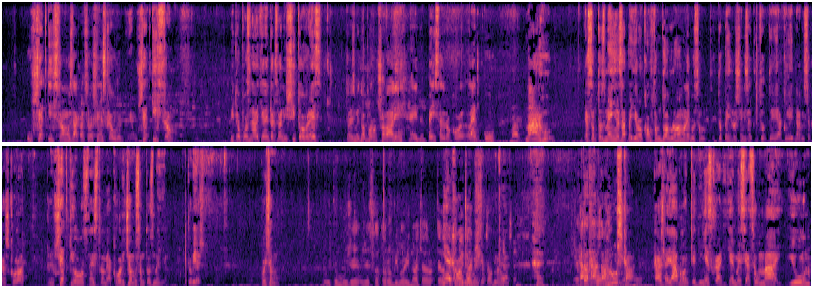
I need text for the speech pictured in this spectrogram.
u všetkých stromov základcovať, čo dneska urobíme. U všetkých stromov. Vy to poznáte len tzv. šitovres, ktorý sme doporučovali hej, 50 rokov len u Marhul. Ja som to zmenil za 5 rokov v tom dobrom, lebo som to 5 ročné vysvetlil, to, to je ako jedna vysoká škola pre všetky ovocné stromy. A kvôli čomu som to zmenil? To vieš. Kvôli čomu? Kvôli tomu, že, že sa to robilo ináč a teraz Nie sa kvôli tomu, že to robilo ináč. Ka- každá hruška, každá jabloň, keď ju neskrátite v mesiacoch maj, jún,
